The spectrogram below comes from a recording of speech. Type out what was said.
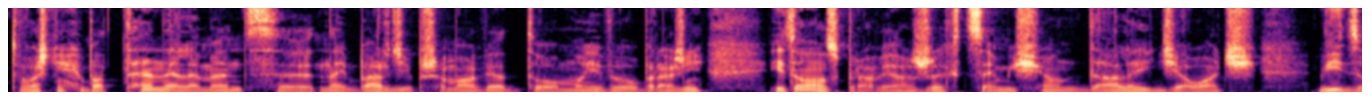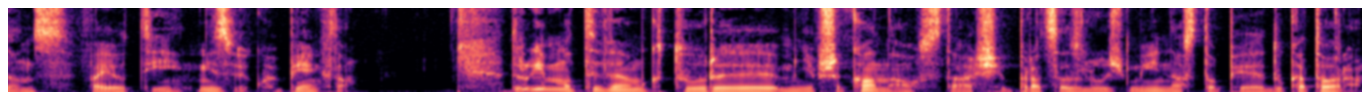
To właśnie chyba ten element e, najbardziej przemawia do mojej wyobraźni i to on sprawia, że chce mi się dalej działać, widząc w IoT niezwykłe piękno. Drugim motywem, który mnie przekonał, stała się praca z ludźmi na stopie edukatora.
